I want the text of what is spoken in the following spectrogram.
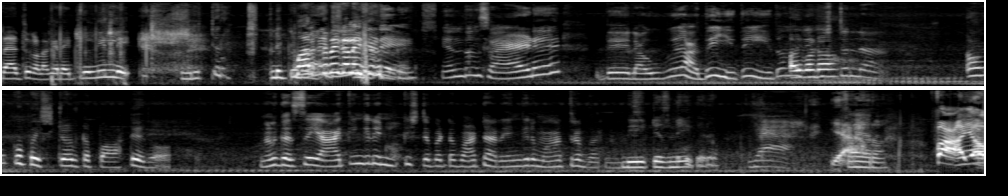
ഡാൻസ് എന്തും സാഡ് ഇത് ലവ് അത് ഇത് ഇതൊന്നും ഇഷ്ടല്ല ഇഷ്ടപ്പെട്ട പാട്ട് ഏതോ? നിങ്ങൾ ഗസ് ആർക്കെങ്കിലും എനിക്ക് ഇഷ്ടപ്പെട്ട പാട്ട് അറിയെങ്കിൽ മാത്രം പറഞ്ഞു ബീറ്റേഴ്സിന്റെ ഫയറാ ഫയോ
